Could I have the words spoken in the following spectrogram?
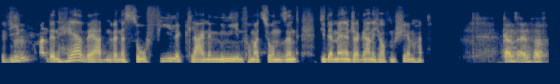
Wie mhm. kann man denn Herr werden, wenn es so viele kleine Mini-Informationen sind, die der Manager gar nicht auf dem Schirm hat? Ganz einfach.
